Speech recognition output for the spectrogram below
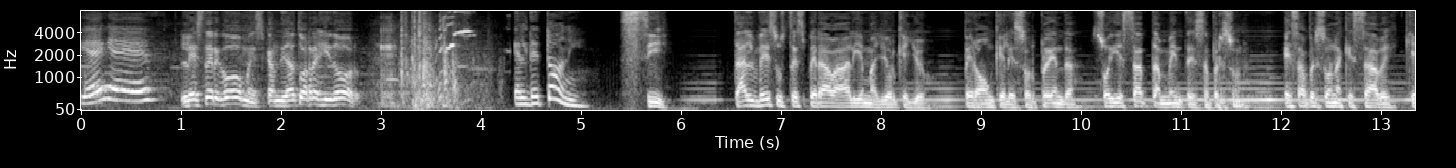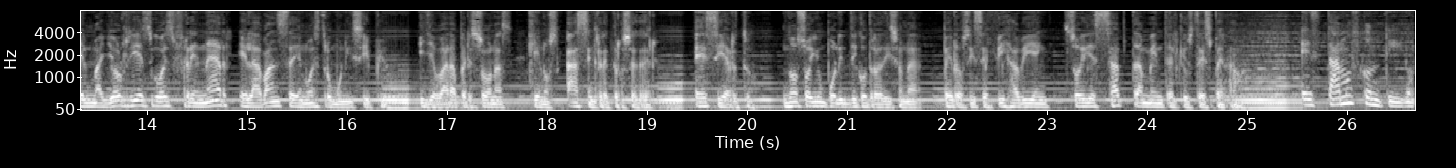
¿Quién es? Lester Gómez, candidato a regidor. ¿El de Tony? Sí, tal vez usted esperaba a alguien mayor que yo, pero aunque le sorprenda, soy exactamente esa persona. Esa persona que sabe que el mayor riesgo es frenar el avance de nuestro municipio y llevar a personas que nos hacen retroceder. Es cierto, no soy un político tradicional, pero si se fija bien, soy exactamente el que usted esperaba. Estamos contigo.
